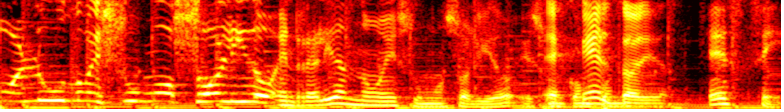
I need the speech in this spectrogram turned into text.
boludo, es humo sólido. En realidad no es humo sólido, es un es gel sólido. Es, sí.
